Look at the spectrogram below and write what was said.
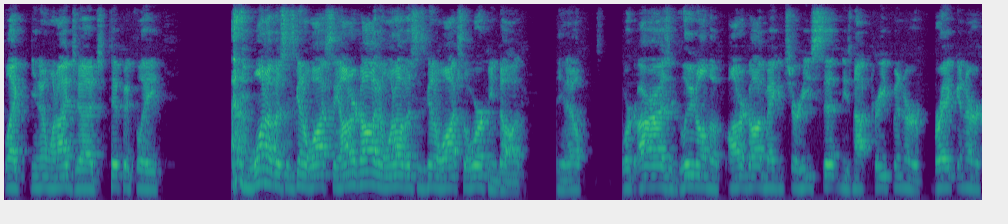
like, you know, when I judge, typically one of us is going to watch the honor dog and one of us is going to watch the working dog. You know, we're, our eyes are glued on the honor dog, making sure he's sitting, he's not creeping or breaking or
